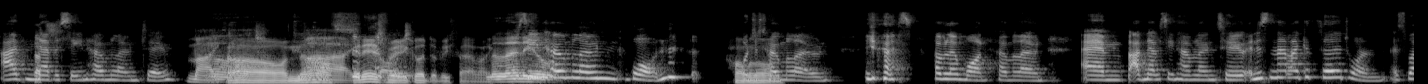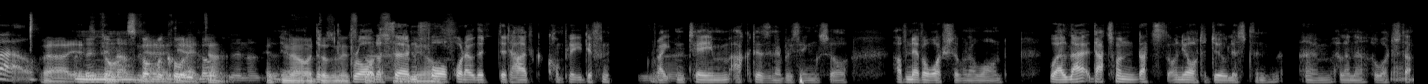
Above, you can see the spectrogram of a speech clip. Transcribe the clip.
I've That's- never seen Home Alone 2. My Oh. God. Oh no, My it is God. really good to be fair. Like I've Millennial. seen Home Alone 1, Home or just Alone. Home Alone. Yes, Home Alone 1, Home Alone. Um, but I've never seen Home Alone 2. And isn't that like a third one as well? Uh, I it's don't think not- that's got yeah, Macaulay yeah, it Culkin it. it- is No, it They doesn't. It's brought a third and fourth else. one out that, that had completely different it? writing team, actors, and everything. So I've never watched them, and I won't. Well, that that's on that's on your to do list, and um, Elena, to watch that.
